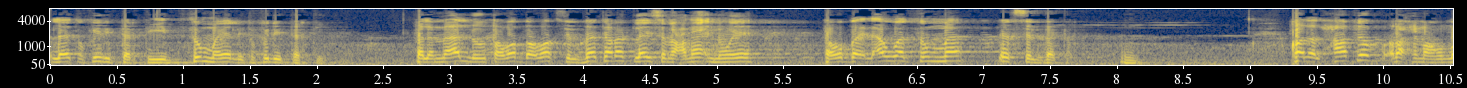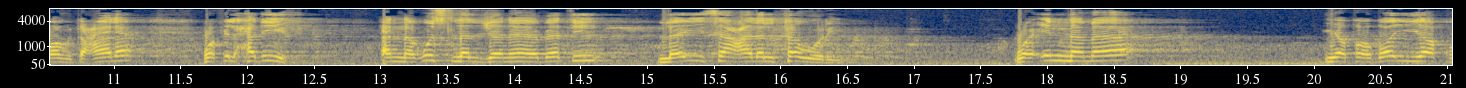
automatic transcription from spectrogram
لا تفيد الترتيب ثم هي اللي تفيد الترتيب. فلما قال له توضأ واغسل ذكرك ليس معناه إنه إيه؟ توضأ الأول ثم اغسل ذكرك. قال الحافظ رحمه الله تعالى وفي الحديث أن غسل الجنابة ليس على الفور وإنما يتضيق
